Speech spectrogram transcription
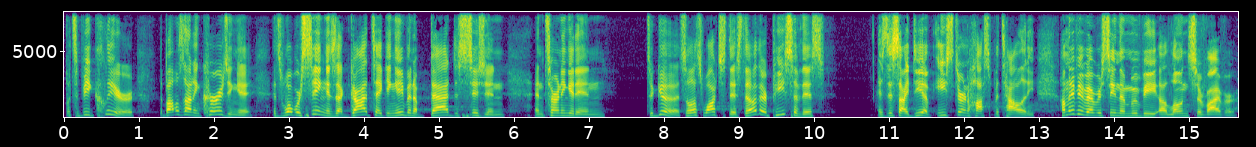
But to be clear, the Bible's not encouraging it. It's what we're seeing is that God taking even a bad decision and turning it in to good. So let's watch this. The other piece of this is this idea of Eastern hospitality. How many of you have ever seen the movie uh, Lone Survivor?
